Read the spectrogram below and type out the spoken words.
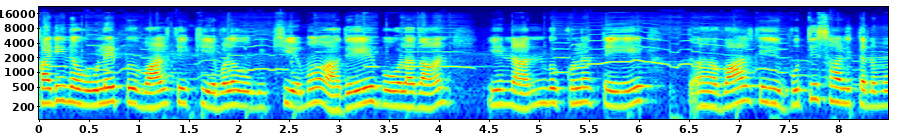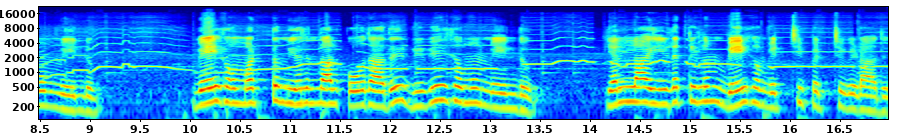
கடின உழைப்பு வாழ்க்கைக்கு எவ்வளவு முக்கியமோ அதே போலதான் என் அன்பு குலத்தையே வாழ்க்கையில் புத்திசாலித்தனமும் வேண்டும். வேகம் மட்டும் இருந்தால் போதாது விவேகமும் வேண்டும். எல்லா இடத்திலும் வேகம் வெற்றி பெற்று விடாது.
